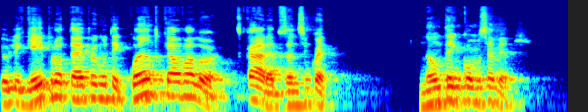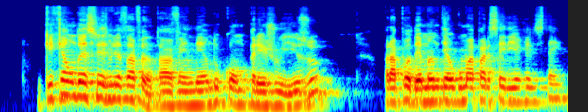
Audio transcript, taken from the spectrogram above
Eu liguei pro hotel e perguntei quanto que é o valor. Disse, Cara, é 250. Não tem como ser menos. O que, que é um, dois, três milhas estava fazendo? Estava vendendo com prejuízo para poder manter alguma parceria que eles têm.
